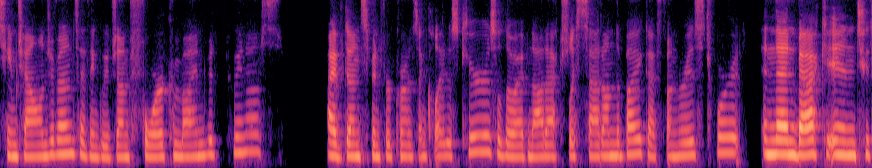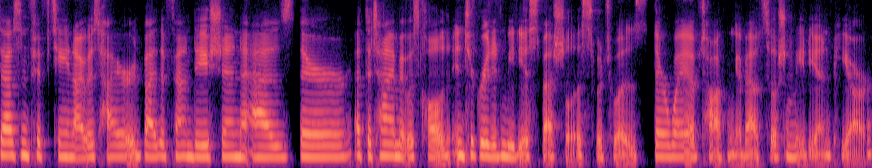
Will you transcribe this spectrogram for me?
team challenge events. I think we've done four combined between us. I've done Spin for Crohn's and Colitis Cures, although I've not actually sat on the bike. I've fundraised for it. And then back in 2015, I was hired by the foundation as their, at the time, it was called Integrated Media Specialist, which was their way of talking about social media and PR.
